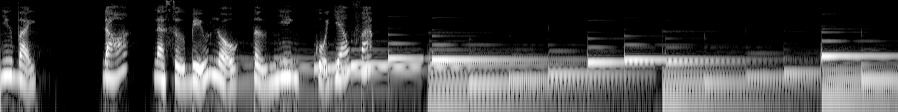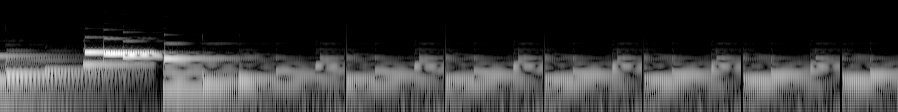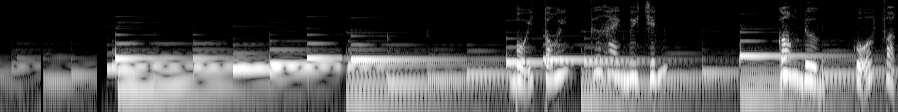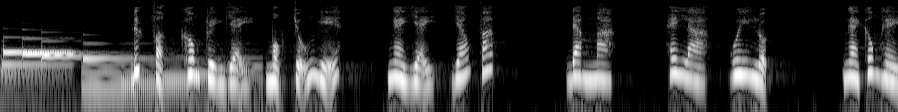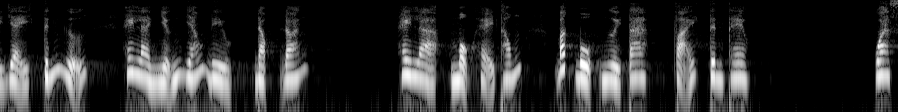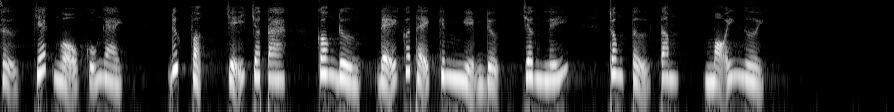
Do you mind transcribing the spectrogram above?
như vậy. Đó là sự biểu lộ tự nhiên của giáo pháp. Truyền dạy một chủ nghĩa Ngài dạy giáo pháp Dhamma hay là quy luật Ngài không hề dạy tín ngưỡng hay là những giáo điều độc đoán hay là một hệ thống bắt buộc người ta phải tin theo. Qua sự giác ngộ của Ngài, Đức Phật chỉ cho ta con đường để có thể kinh nghiệm được chân lý trong tự tâm mỗi người.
